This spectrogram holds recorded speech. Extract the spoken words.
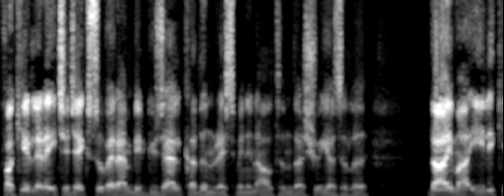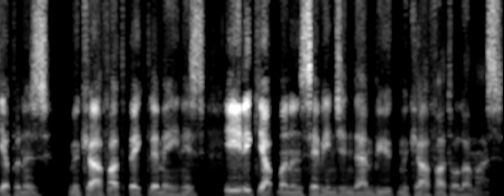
Fakirlere içecek su veren bir güzel kadın resminin altında şu yazılı, Daima iyilik yapınız, mükafat beklemeyiniz, iyilik yapmanın sevincinden büyük mükafat olamaz.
